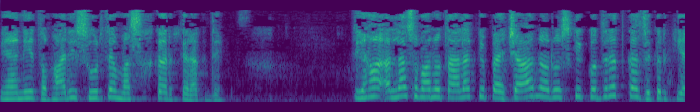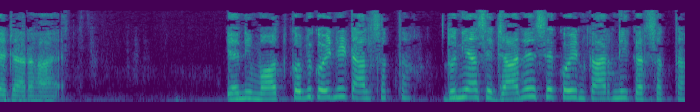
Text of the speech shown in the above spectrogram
یعنی تمہاری صورتیں مسخ کر کے رکھ دیں۔ یہاں اللہ سبحان و تعالیٰ کی پہچان اور اس کی قدرت کا ذکر کیا جا رہا ہے۔ یعنی موت کو بھی کوئی نہیں ٹال سکتا۔ دنیا سے جانے سے کوئی انکار نہیں کر سکتا۔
